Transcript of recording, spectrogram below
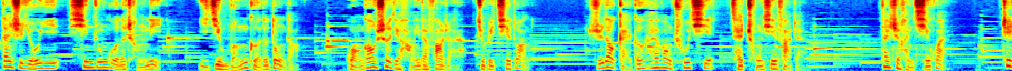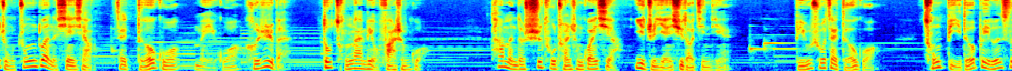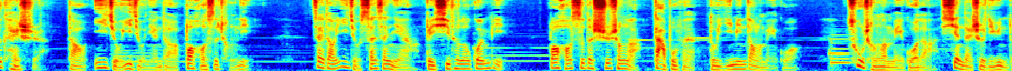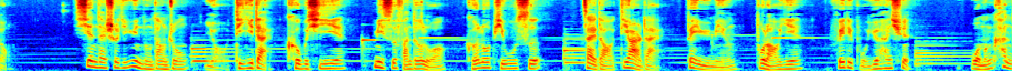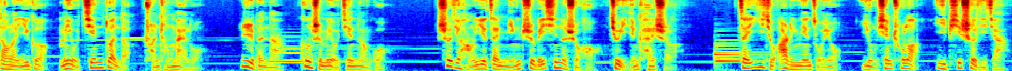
但是由于新中国的成立以及文革的动荡。广告设计行业的发展就被切断了，直到改革开放初期才重新发展。但是很奇怪，这种中断的现象在德国、美国和日本都从来没有发生过。他们的师徒传承关系啊，一直延续到今天。比如说在德国，从彼得·贝伦斯开始，到1919年的包豪斯成立，再到1933年啊被希特勒关闭。包豪斯的师生啊，大部分都移民到了美国，促成了美国的现代设计运动。现代设计运动当中有第一代科布西耶、密斯凡德罗、格罗皮乌斯，再到第二代贝聿铭、布劳耶、菲利普·约翰逊。我们看到了一个没有间断的传承脉络。日本呢，更是没有间断过。设计行业在明治维新的时候就已经开始了，在一九二零年左右。涌现出了一批设计家，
